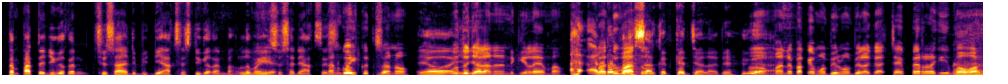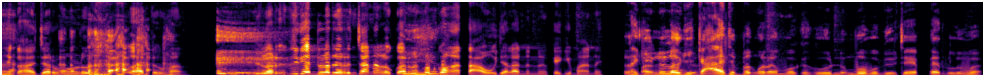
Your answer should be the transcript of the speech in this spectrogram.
tempatnya juga kan susah di, diakses juga kan bang Lumayan Iya. susah diakses Kan gue ikut ke sono. Gue tuh jalanan di gila emang. Anda batu-batu. merasakan kan jalannya Oh, mana pakai mobil-mobil agak ceper lagi, bawahnya kehajar mulu. Waduh, Bang. Di luar itu juga di luar dari rencana loh, karena kan Iya. gue nggak tahu jalanan kayak gimana. Lagi Paling lu mobil. logika aja bang orang mau ke gunung bawa mobil ceper lu mah.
